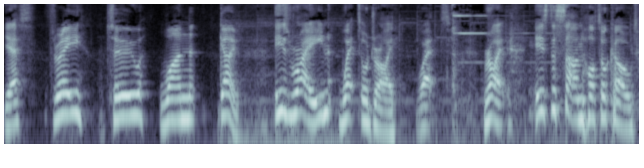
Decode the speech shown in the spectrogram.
Yes? Three, two, one, go. Is rain wet or dry? Wet. Right. Is the sun hot or cold?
